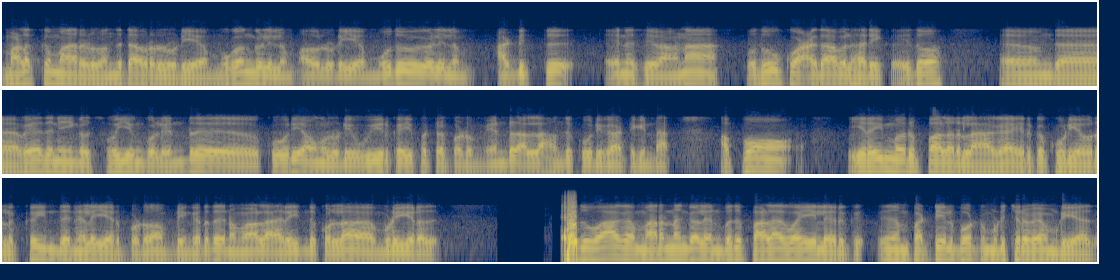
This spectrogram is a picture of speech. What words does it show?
மலக்குமார்கள் வந்துட்டு அவர்களுடைய முகங்களிலும் அவர்களுடைய முதுகுகளிலும் அடித்து என்ன செய்வாங்கன்னா உதூக்கு அதாபுல் ஹரீக். இதோ இந்த வேதனைகள் சுவையுங்கள் என்று கூறி அவங்களுடைய உயிர் கைப்பற்றப்படும் என்று அல்லாஹ் வந்து கூறி காட்டுகின்றான். அப்போ இறை மறுப்பாளர்களாக இருக்கக்கூடியவர்களுக்கு இந்த நிலை ஏற்படும் அப்படிங்கிறது நம்மளால் அறிந்து கொள்ள முடிகிறது. பொதுவாக மரணங்கள் என்பது பல வகையில் இருக்குது நம்ம பட்டியல் போட்டு முடிச்சிடவே முடியாது.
